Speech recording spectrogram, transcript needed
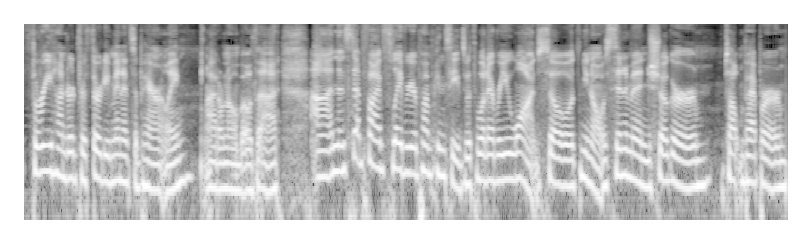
300 for 30 minutes apparently. I don't know about that. Uh, and then step five flavor your pumpkin seeds with whatever you want. So you know cinnamon sugar salt and pepper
